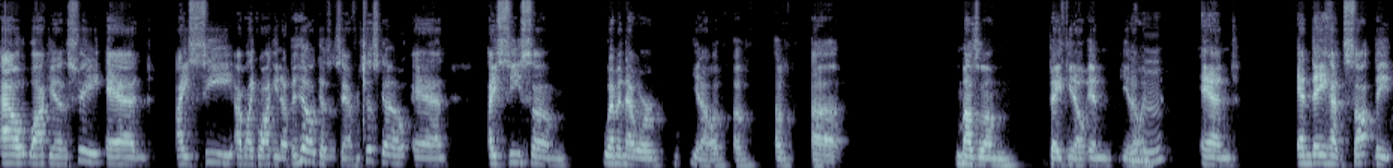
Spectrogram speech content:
out walking on the street, and I see I'm like walking up a hill because it's San Francisco, and I see some women that were you know of, of of uh, Muslim faith, you know, in you know, mm-hmm. and and and they had saw they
